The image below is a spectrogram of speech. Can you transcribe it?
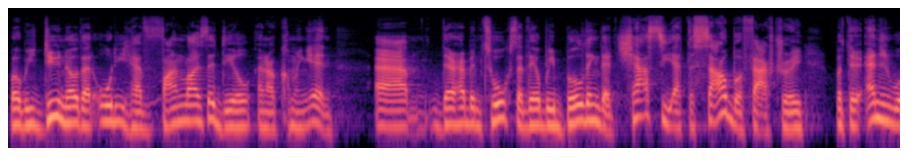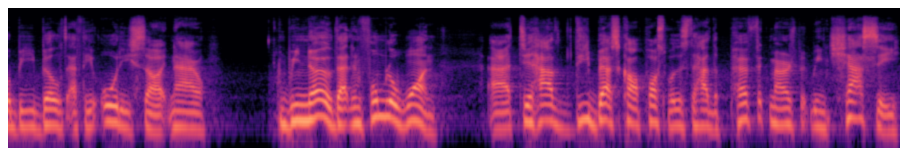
But we do know that Audi have finalized their deal and are coming in. Uh, there have been talks that they'll be building their chassis at the Sauber factory, but their engine will be built at the Audi site. Now, we know that in Formula One, uh, to have the best car possible is to have the perfect marriage between chassis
